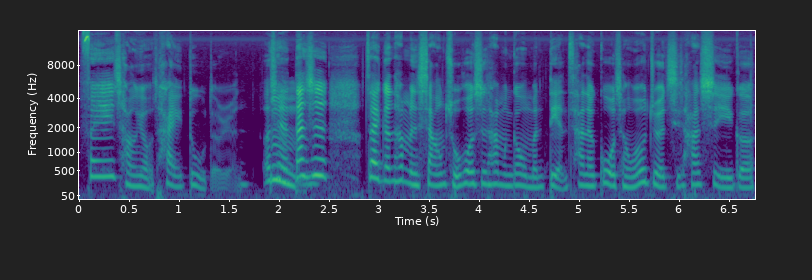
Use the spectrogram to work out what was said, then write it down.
非常有态度的人。而且，嗯但是在跟他们相处，或是他们跟我们点餐的过程，我又觉得其实他是一个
